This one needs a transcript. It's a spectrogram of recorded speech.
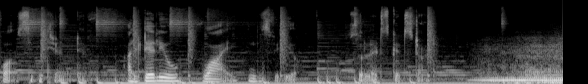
for CB300F. I'll tell you why in this video. So let's get started.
